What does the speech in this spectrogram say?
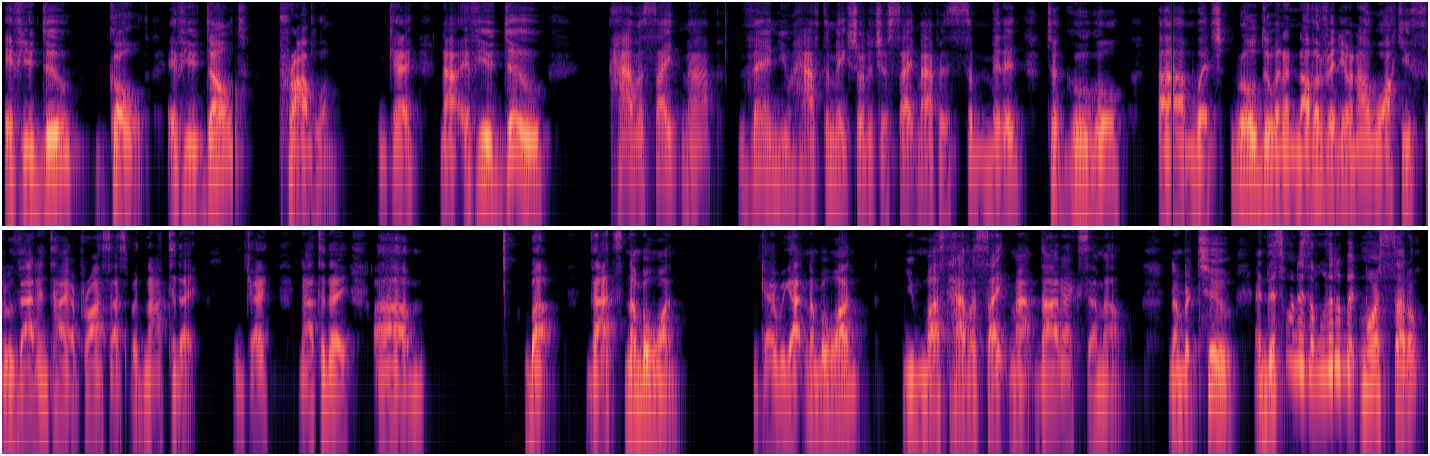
If you do, gold. If you don't, problem. Okay. Now, if you do have a sitemap, then you have to make sure that your sitemap is submitted to Google, um, which we'll do in another video, and I'll walk you through that entire process, but not today. Okay. Not today. Um, but that's number one. Okay. We got number one. You must have a sitemap.xml. Number two, and this one is a little bit more subtle,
